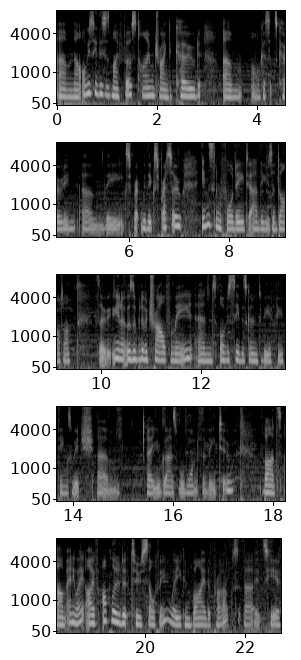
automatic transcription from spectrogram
Um, now, obviously, this is my first time trying to code. Um, well, I guess it's coding um, the expre with Xpresso in Cinema 4D to add the user data. So you know, it was a bit of a trial for me, and obviously, there's going to be a few things which um, uh, you guys will want for V2. But um, anyway, I've uploaded it to Sellfy, where you can buy the product. Uh, it's here.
